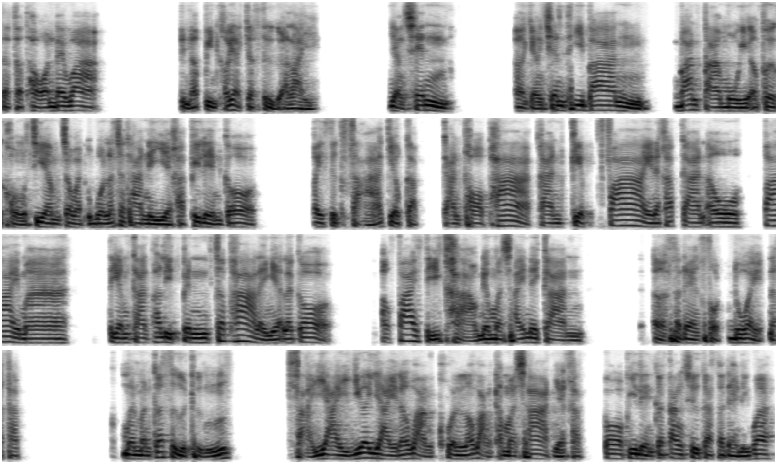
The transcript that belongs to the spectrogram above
จะสะท้อนได้ว่า ศิลปินเขาอยากจะสื่ออะไร อย่างเช่นเอออย่างเช่นที่บ้านบ้านตามุยอำเภอของเจียมจังหวัดอุบลราชธานีครับ พี่เลนก็ไปศึกษาเกี่ยวกับการทอผ้า การเก็บฝ้ายนะครับ การเอาฝ้ายมาเตรียมการผลิตเป็นเสื้อผ้าอะไรเงี้ย แล้วก็เอาฝ้ายสีขาวเนี่ยมาใช้ในการแสดงสดด้วยนะครับ มันมันก็สื่อถึง สายใยเยื่อใยระหว่างคนระหว่างธรรมชาติเนี่ยครับ ก็พี่เลนก็ตั้งชื่อการแสดงนี้ว่า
